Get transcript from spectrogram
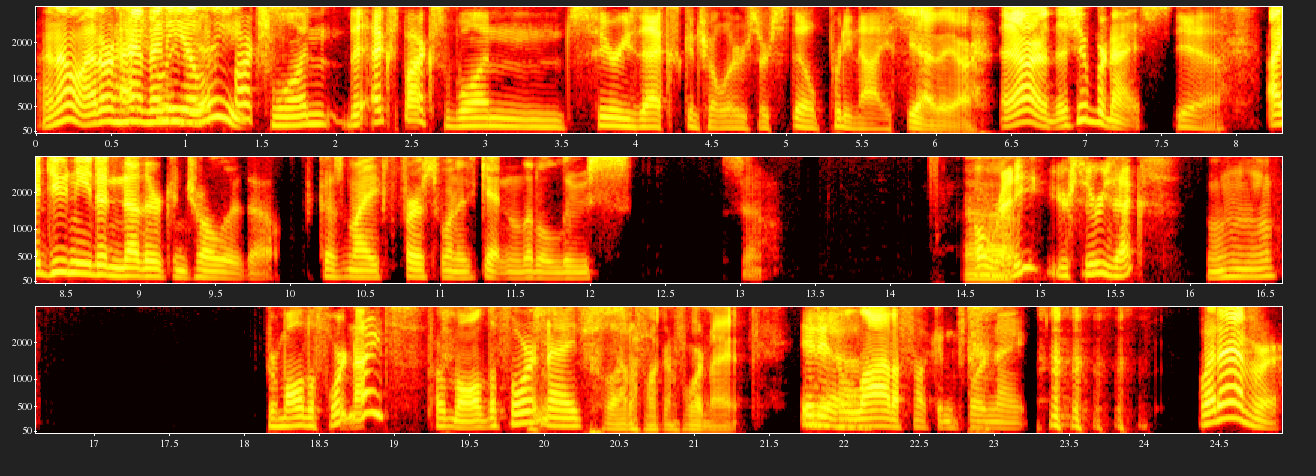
I know. I don't have any Actually, elites. the Xbox One, the Xbox One Series X controllers are still pretty nice. Yeah, they are. They are. They're super nice. Yeah. I do need another controller though, because my first one is getting a little loose. So. Uh, Already, your Series X hmm from all the Fortnites. From all the It's Fortnites. a lot of fucking Fortnite. It is a lot of fucking Fortnite. Whatever.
